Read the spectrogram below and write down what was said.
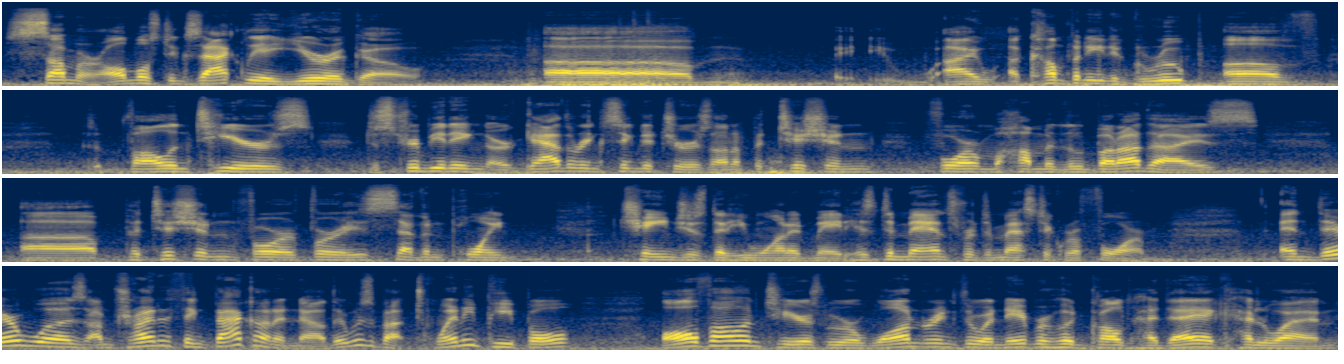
summer, almost exactly a year ago, um, I accompanied a group of volunteers distributing or gathering signatures on a petition for Mohammed al Baradei's uh, petition for, for his seven point changes that he wanted made, his demands for domestic reform. And there was, I'm trying to think back on it now, there was about 20 people, all volunteers. We were wandering through a neighborhood called Hadayek Helwan,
